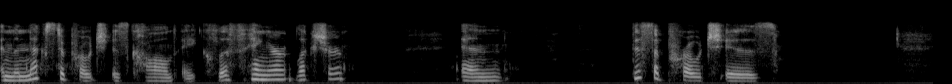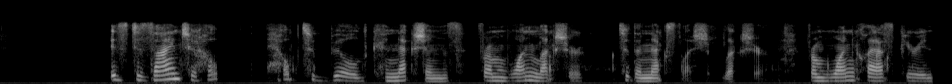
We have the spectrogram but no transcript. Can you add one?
And the next approach is called a cliffhanger lecture. And this approach is is designed to help help to build connections from one lecture to the next lecture, from one class period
